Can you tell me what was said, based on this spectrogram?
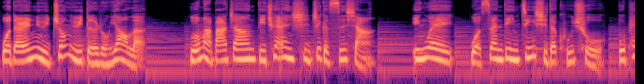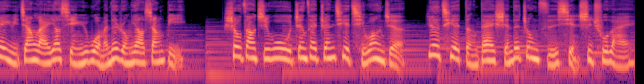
我的儿女终于得荣耀了。”罗马八章的确暗示这个思想。因为我算定今时的苦楚，不配与将来要显于我们的荣耀相比。受造之物正在专切期望着，热切等待神的众子显示出来，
